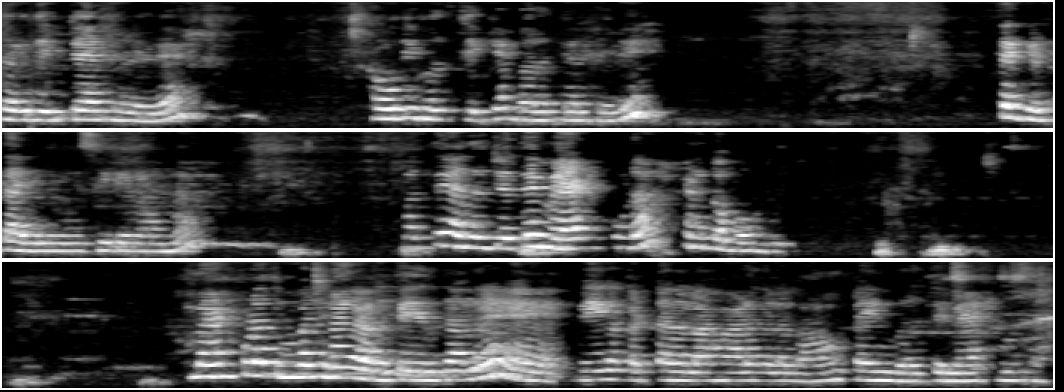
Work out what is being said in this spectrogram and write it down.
ತೆಗೆದಿಟ್ಟೆ ಅಂತ ಹೇಳಿದ್ರೆ ಕೌದಿ ಹೊಲಿಸ್ಲಿಕ್ಕೆ ಬರುತ್ತೆ ಅಂತೇಳಿ ತೆಗೆದಿಡ್ತಾ ಇದ್ದೀನಿ ಸೀರೆಗಳನ್ನು. ಮತ್ತು ಅದ್ರ ಜೊತೆ ಮ್ಯಾಟ್ ಕೂಡ ಹೆಣ್ಕೋಬಹುದು. ಮ್ಯಾಟ್ ಕೂಡ ತುಂಬ ಚೆನ್ನಾಗಿ ಆಗುತ್ತೆ ಅಂದರೆ ಬೇಗ ಕಟ್ಟಾಗಲ್ಲ, ಹಾಳಾಗಲ್ಲ ಲಾಂಗ್ ಟೈಮ್ ಬರುತ್ತೆ ಮ್ಯಾಟ್ಗೂ ಸಹ.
